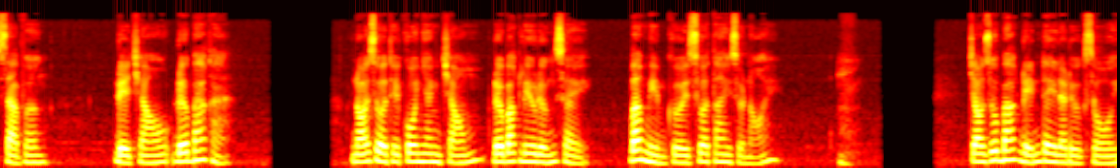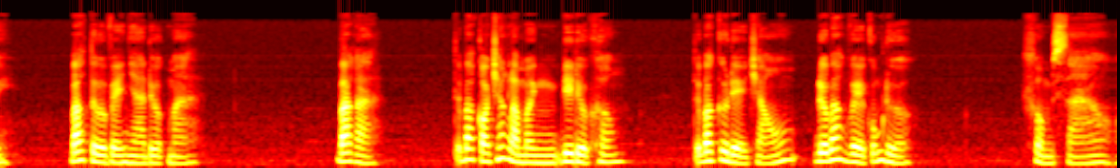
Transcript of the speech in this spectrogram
dạ vâng. Để cháu đỡ bác à Nói rồi thì cô nhanh chóng Đỡ bác Liêu đứng dậy. Bác mỉm cười xua tay rồi nói. Cháu giúp bác đến đây là được rồi. Bác tự về nhà được mà. Bác à Thế bác có chắc là mình đi được không? Thế bác cứ để cháu Đưa bác về cũng được. Không sao.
